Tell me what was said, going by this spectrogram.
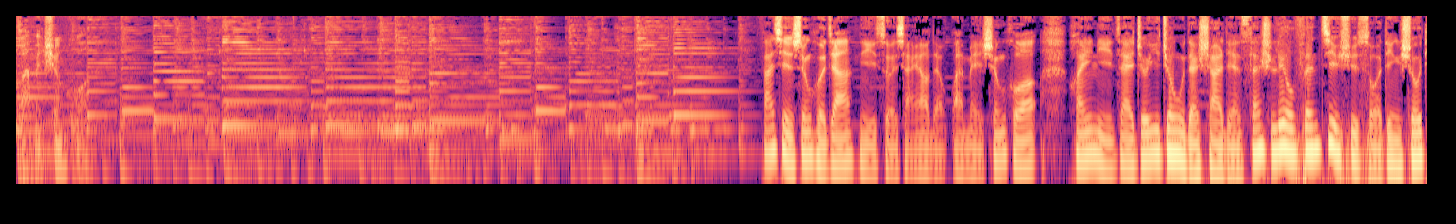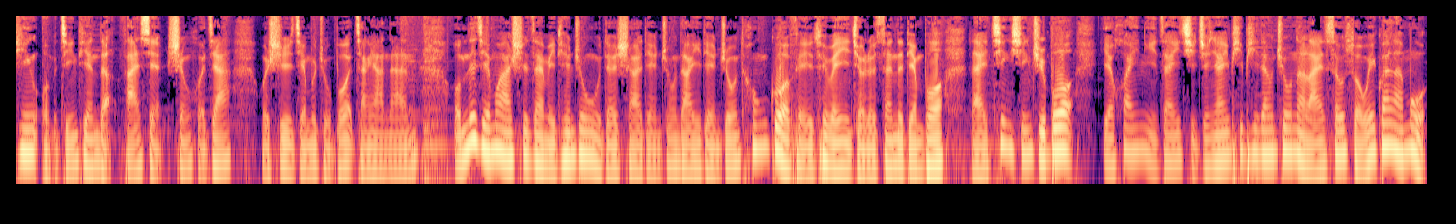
完美生活。发现生活家，你所想要的完美生活。欢迎你在周一中午的十二点三十六分继续锁定收听我们今天的发现生活家。我是节目主播蒋亚楠。我们的节目啊是在每天中午的十二点钟到一点钟，通过翡翠文艺九六三的电波来进行直播。也欢迎你在一起浙江 APP 当中呢来搜索微观栏目，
